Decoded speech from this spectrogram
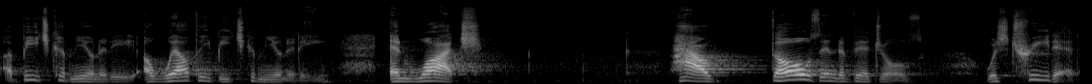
a beach community, a wealthy beach community, and watch how those individuals was treated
